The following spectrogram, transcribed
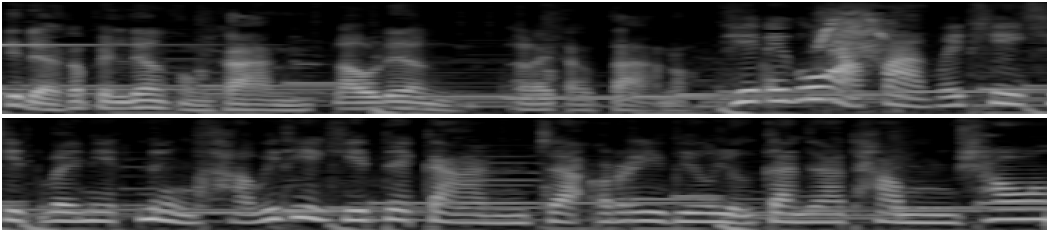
ที่เหลือก็เป็นเรื่องของการเล่าเรื่องอะไรต่างๆเนาะที่ไอ้กอะฝากวิธีคิดไว้นิดหนึ่งค่ะ วิธีคิดในการจะรีวิว หรือการจะทำช่อง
